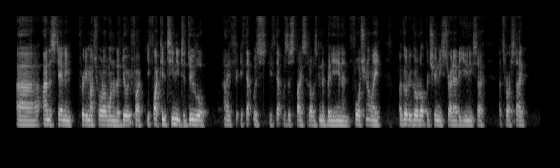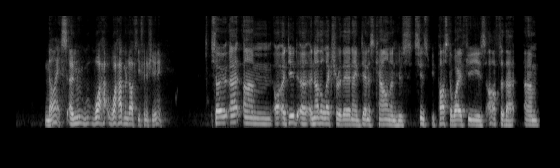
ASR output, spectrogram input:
uh, understanding pretty much what I wanted to do if I if I continued to do law, uh, if, if that was if that was a space that I was going to be in. And fortunately, I got a good opportunity straight out of uni, so that's where I stayed. Nice. And what what happened after you finished uni? So at um, I did uh, another lecturer there named Dennis Callanan, who's since he passed away a few years after that. Um,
